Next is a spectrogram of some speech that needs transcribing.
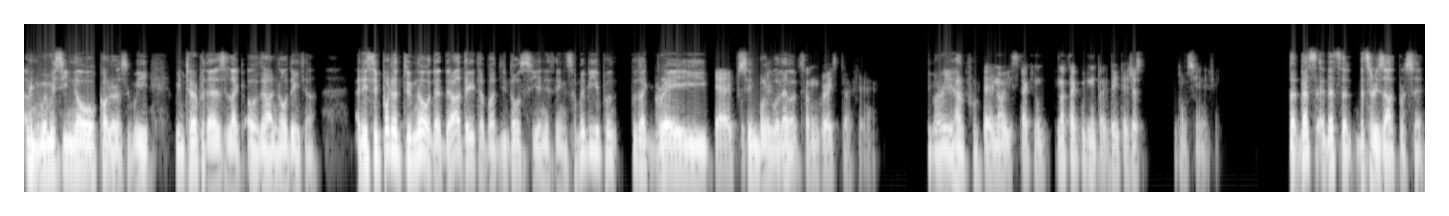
I mean when we see no colors, we we interpret as like oh there are no data, and it's important to know that there are data but you don't see anything. So maybe you put put like gray Yeah, put- symbol I whatever. put some gray stuff. Yeah. very helpful. Yeah, no, it's like not that good not have data, just don't see anything. That, that's that's a that's a result per se,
